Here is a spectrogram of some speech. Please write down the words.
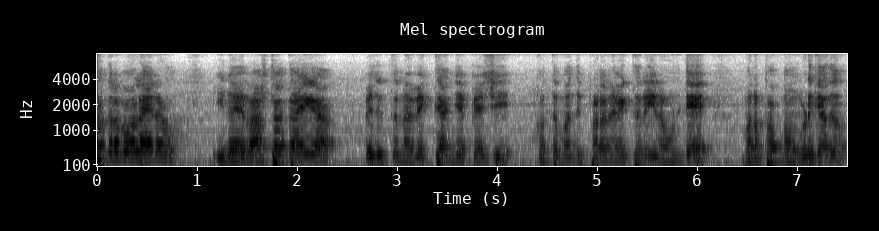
సందర్భంలో ఆయనను ఈయన రాష్ట్ర స్థాయిగా వెతుకుతున్న వ్యక్తి అని చెప్పేసి కొంతమంది పడని వ్యక్తులు ఈయన ఉంటే మన పబ్బం ఉడకదు.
